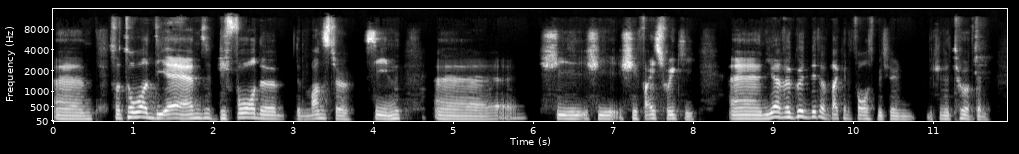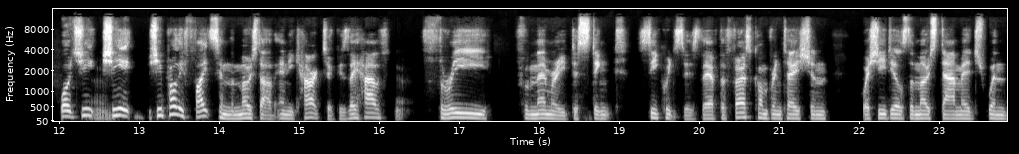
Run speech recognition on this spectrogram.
Um, so toward the end, before the the monster scene, uh, she she she fights Ricky, and you have a good bit of back and forth between between the two of them. Well, she Um, she she probably fights him the most out of any character because they have Yeah. three, from memory, distinct sequences. They have the first confrontation where she deals the most damage when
